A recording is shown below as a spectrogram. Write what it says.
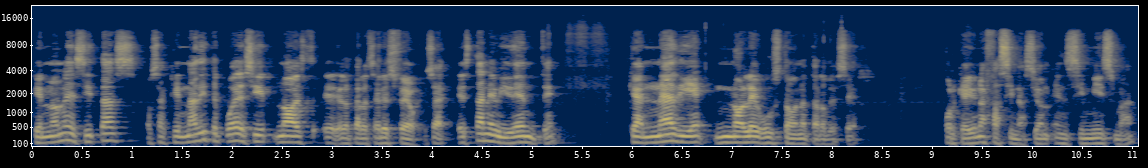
que no necesitas, o sea, que nadie te puede decir, no, el atardecer es feo. O sea, es tan evidente que a nadie no le gusta un atardecer, porque hay una fascinación en sí misma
